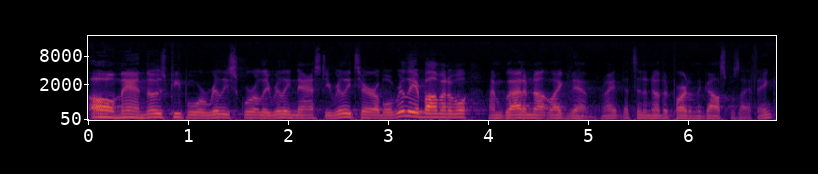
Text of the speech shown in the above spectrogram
oh man, those people were really squirrely, really nasty, really terrible, really abominable. I'm glad I'm not like them, right? That's in another part of the Gospels, I think.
